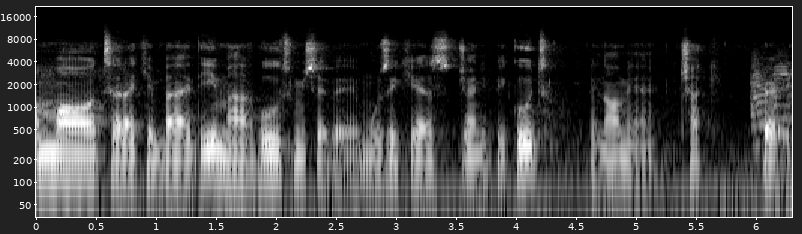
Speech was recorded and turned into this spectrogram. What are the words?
اما ترک بعدی مربوط میشه به موزیکی از جانی بی گود به نام چاک بری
